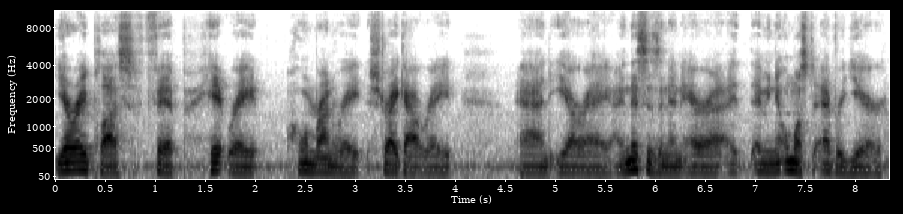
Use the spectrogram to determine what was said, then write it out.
ERA plus, FIP, hit rate, home run rate, strikeout rate, and ERA. And this isn't an era. I mean, almost every year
